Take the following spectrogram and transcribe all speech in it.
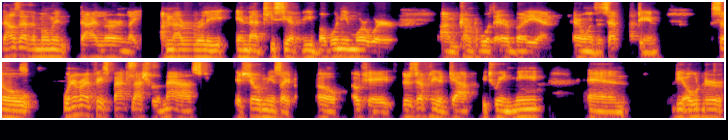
that was at the moment that I learned like I'm not really in that TCFV bubble anymore where I'm comfortable with everybody and everyone's accepting. So whenever I faced backlash for the mask, it showed me it's like, oh, okay, there's definitely a gap between me and the older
